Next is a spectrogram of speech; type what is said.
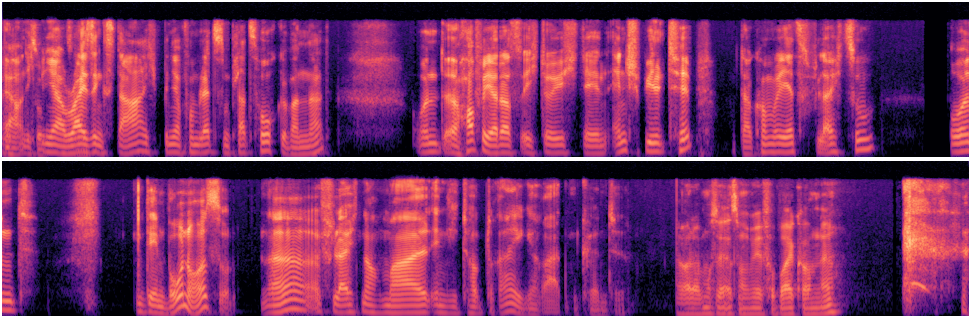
Ja, und ich so- bin ja Rising Star. Ich bin ja vom letzten Platz hochgewandert und äh, hoffe ja, dass ich durch den Endspieltipp, da kommen wir jetzt vielleicht zu, und den Bonus ne, vielleicht nochmal in die Top 3 geraten könnte. Ja, da muss er erstmal mir vorbeikommen, ne?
